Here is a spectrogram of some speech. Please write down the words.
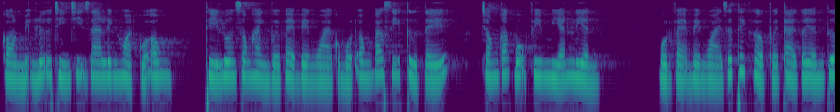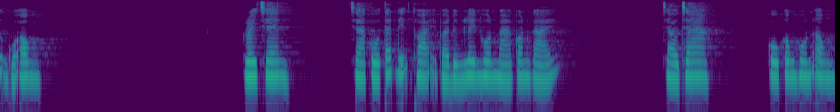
còn miệng lưỡi chính trị gia linh hoạt của ông thì luôn song hành với vẻ bề ngoài của một ông bác sĩ tử tế trong các bộ phim mì ăn liền. Một vẻ bề ngoài rất thích hợp với tài gây ấn tượng của ông. Gretchen, Cha cô tắt điện thoại và đứng lên hôn má con gái. Chào cha. Cô không hôn ông.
